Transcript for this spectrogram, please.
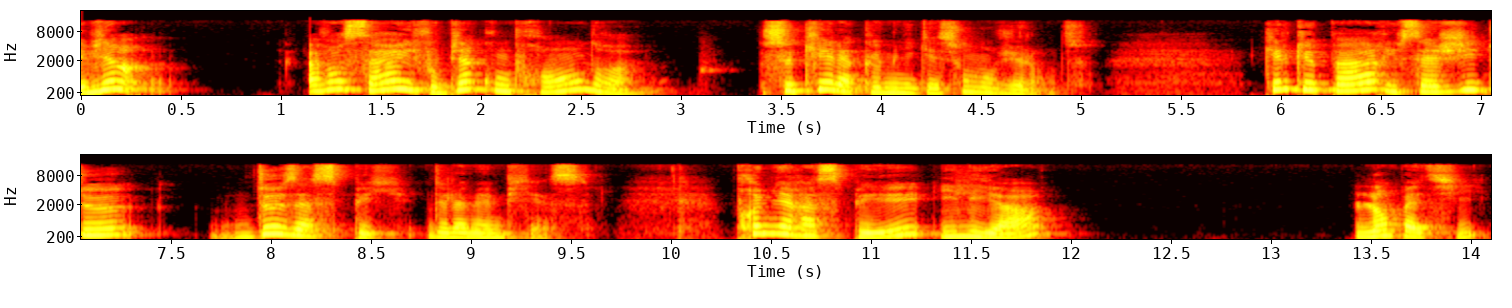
Eh bien, avant ça, il faut bien comprendre ce qu'est la communication non violente. Quelque part, il s'agit de deux aspects de la même pièce. Premier aspect, il y a l'empathie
